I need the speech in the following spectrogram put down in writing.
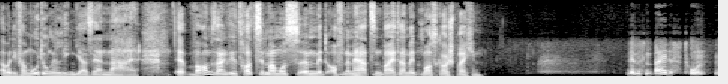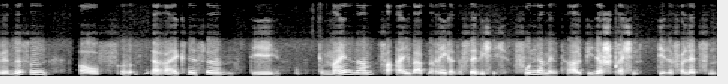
aber die Vermutungen liegen ja sehr nahe. Äh, warum sagen Sie trotzdem, man muss äh, mit offenem Herzen weiter mit Moskau sprechen? Wir müssen beides tun. Wir müssen auf äh, Ereignisse, die gemeinsam vereinbarten Regeln, das ist sehr wichtig, fundamental widersprechen, diese verletzen.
